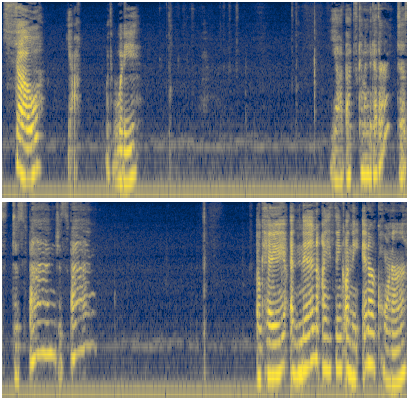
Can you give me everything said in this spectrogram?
So, yeah, with Woody. Yeah, that's coming together just, just fine, just fine. Okay, and then I think on the inner corner,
